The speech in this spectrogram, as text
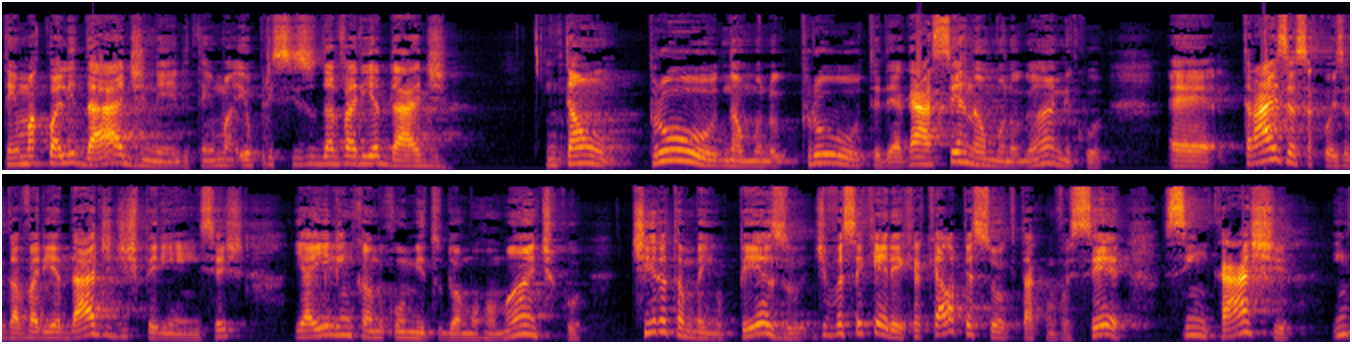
tem uma qualidade nele, tem uma eu preciso da variedade. Então, pro não mono, pro TDAH ser não monogâmico é, traz essa coisa da variedade de experiências e aí linkando com o mito do amor romântico tira também o peso de você querer que aquela pessoa que está com você se encaixe em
